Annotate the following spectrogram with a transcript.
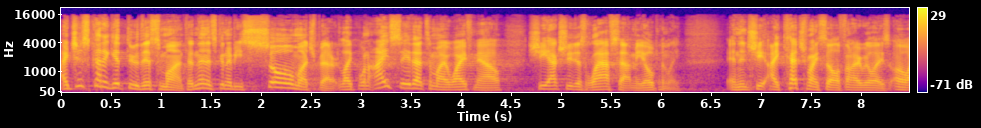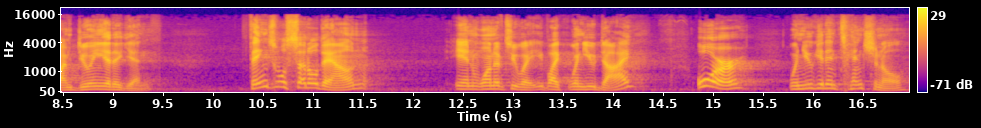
I just got to get through this month, and then it's going to be so much better. Like when I say that to my wife now, she actually just laughs at me openly, and then she, I catch myself and I realize, oh, I'm doing it again. Things will settle down in one of two ways, like when you die, or when you get intentional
